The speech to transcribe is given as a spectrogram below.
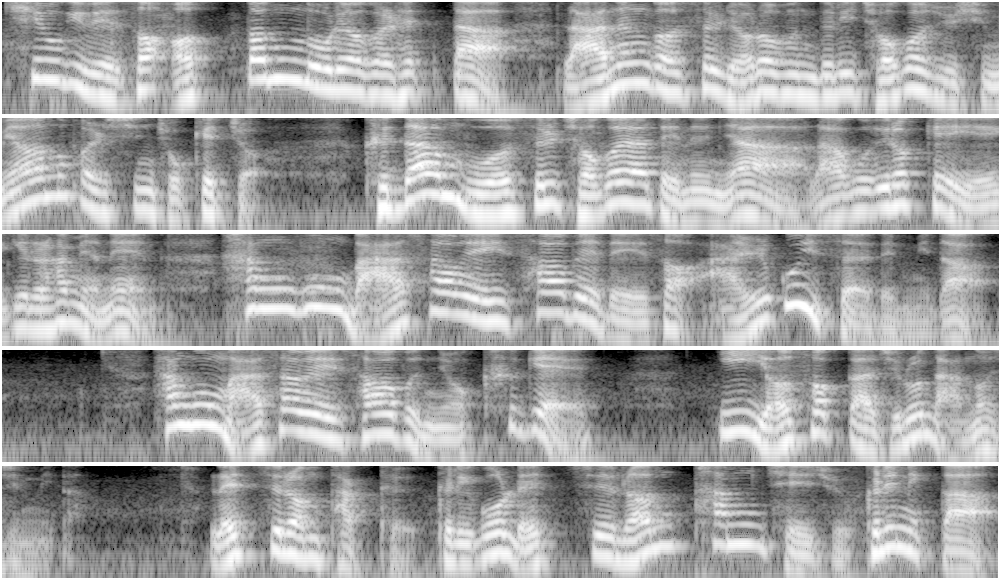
키우기 위해서 어떤 노력을 했다라는 것을 여러분들이 적어주시면 훨씬 좋겠죠. 그 다음 무엇을 적어야 되느냐라고 이렇게 얘기를 하면은 한국 마사회의 사업에 대해서 알고 있어야 됩니다. 한국 마사회의 사업은요, 크게 이 여섯 가지로 나눠집니다. 레츠런 파크 그리고 레츠런 팜 제주 그러니까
